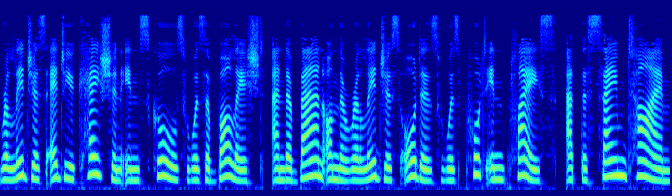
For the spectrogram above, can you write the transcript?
religious education in schools was abolished, and a ban on the religious orders was put in place. At the same time,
